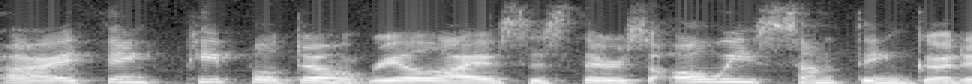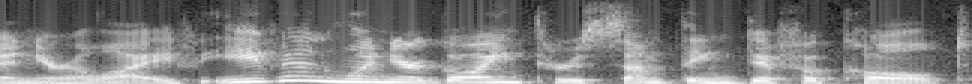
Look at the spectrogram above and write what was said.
I think people don't realize is there's always something good in your life, even when you're going through something difficult.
